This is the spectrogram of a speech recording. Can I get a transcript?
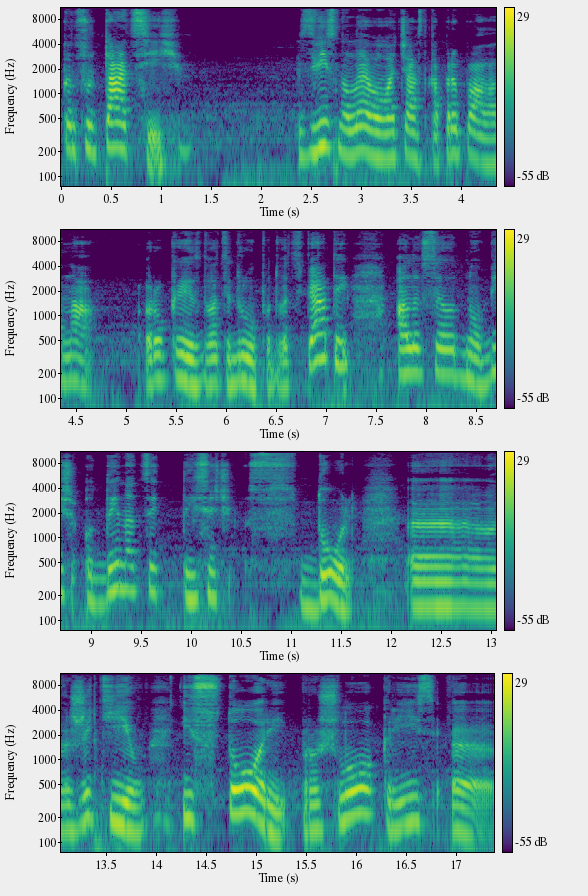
консультацій. Звісно, левова частка припала на роки з 22 по 25, але все одно більш 11 тисяч доль е, життів, історій пройшло крізь, е,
